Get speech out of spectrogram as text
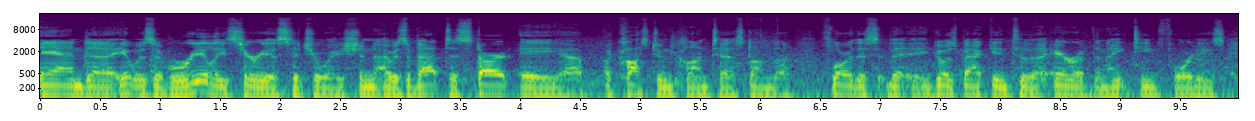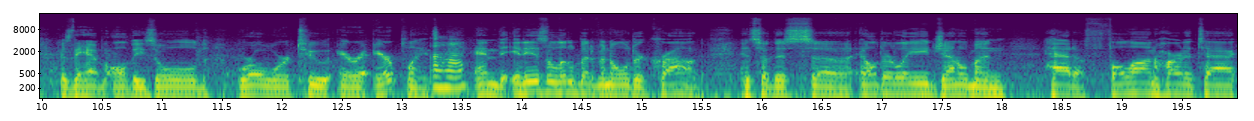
And uh, it was a really serious situation. I was about to start a, uh, a costume contest on the floor. This the, it goes back into the era of the 1940s because they have all these old World War II era airplanes, and it is a little bit of an older crowd. And so this uh, elderly gentleman had a full-on heart attack,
